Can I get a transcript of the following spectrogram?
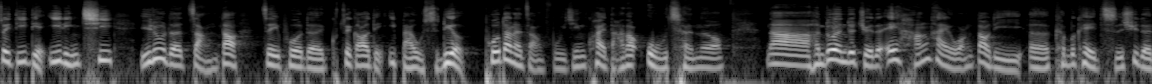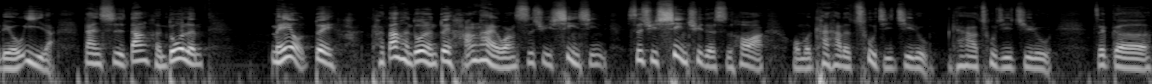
最低点一零七，一路的涨到这一波的最高点一百五十六，波段的涨幅已经快达到五成了哦。那很多人就觉得，哎，航海王到底呃可不可以持续的留意了？但是当很多人没有对，当很多人对航海王失去信心、失去兴趣的时候啊，我们看它的触及记录，你看它触及记录，这个。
